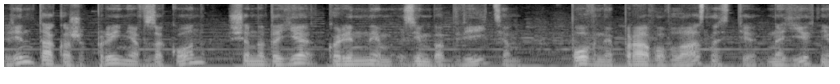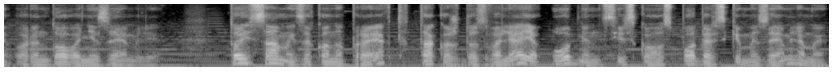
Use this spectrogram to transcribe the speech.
він також прийняв закон, що надає корінним зімбабвійцям повне право власності на їхні орендовані землі. Той самий законопроект також дозволяє обмін сільськогосподарськими землями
